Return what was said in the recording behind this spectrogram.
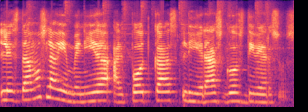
les damos la bienvenida al podcast Liderazgos Diversos.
